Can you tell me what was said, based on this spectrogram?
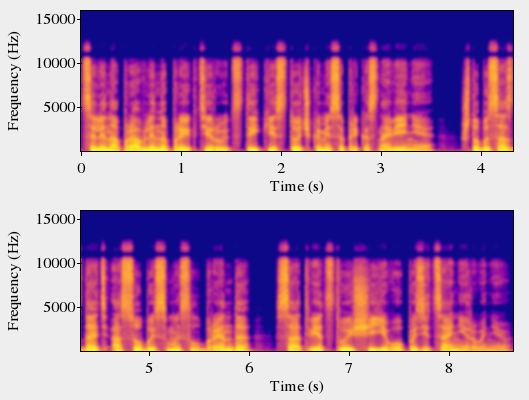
целенаправленно проектируют стыки с точками соприкосновения, чтобы создать особый смысл бренда, соответствующий его позиционированию.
